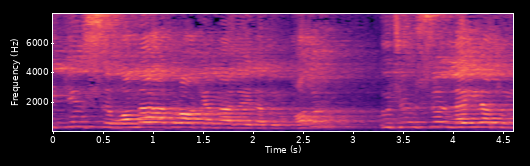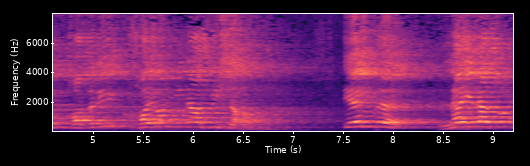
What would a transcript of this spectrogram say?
ikkinchisi va ma adraka ma laylatul qadr uchinchisi laylatul qadri xayrun min alfi shahr endi laylatul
